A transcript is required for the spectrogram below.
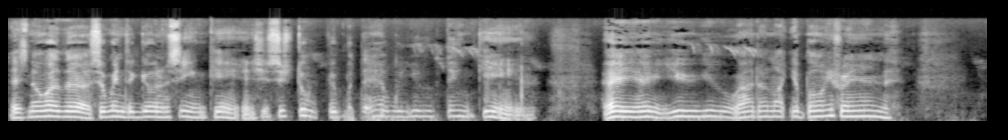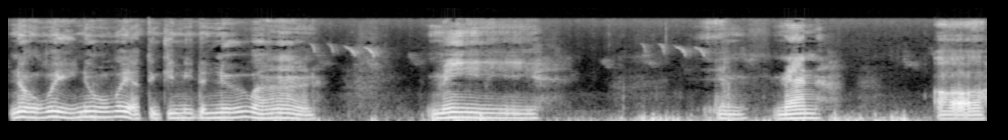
There's no other. So when's it gonna sink in? She's so stupid. What the hell were you thinking? Hey, hey, you, you. I don't like your boyfriend. No way, no way. I think you need a new one. Me. and Men are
